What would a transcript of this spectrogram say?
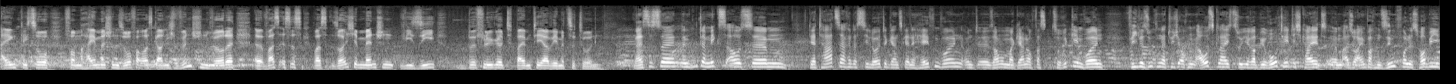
eigentlich so vom heimischen Sofa aus gar nicht wünschen würde. Äh, was ist es, was solche Menschen wie Sie beflügelt beim THW mit zu tun? Es ist äh, ein guter Mix aus ähm, der Tatsache, dass die Leute ganz gerne helfen wollen und äh, sagen wir mal gerne auch was zurückgeben wollen. Viele suchen natürlich auch einen Ausgleich zu ihrer Bürotätigkeit, ähm, also einfach ein sinnvolles Hobby.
